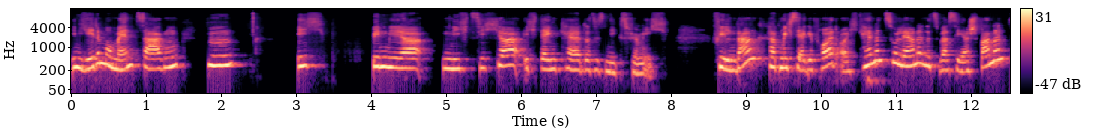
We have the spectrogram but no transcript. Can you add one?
in jedem Moment sagen, hm, ich bin mir nicht sicher. Ich denke, das ist nichts für mich. Vielen Dank, hat mich sehr gefreut, euch kennenzulernen. Es war sehr spannend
